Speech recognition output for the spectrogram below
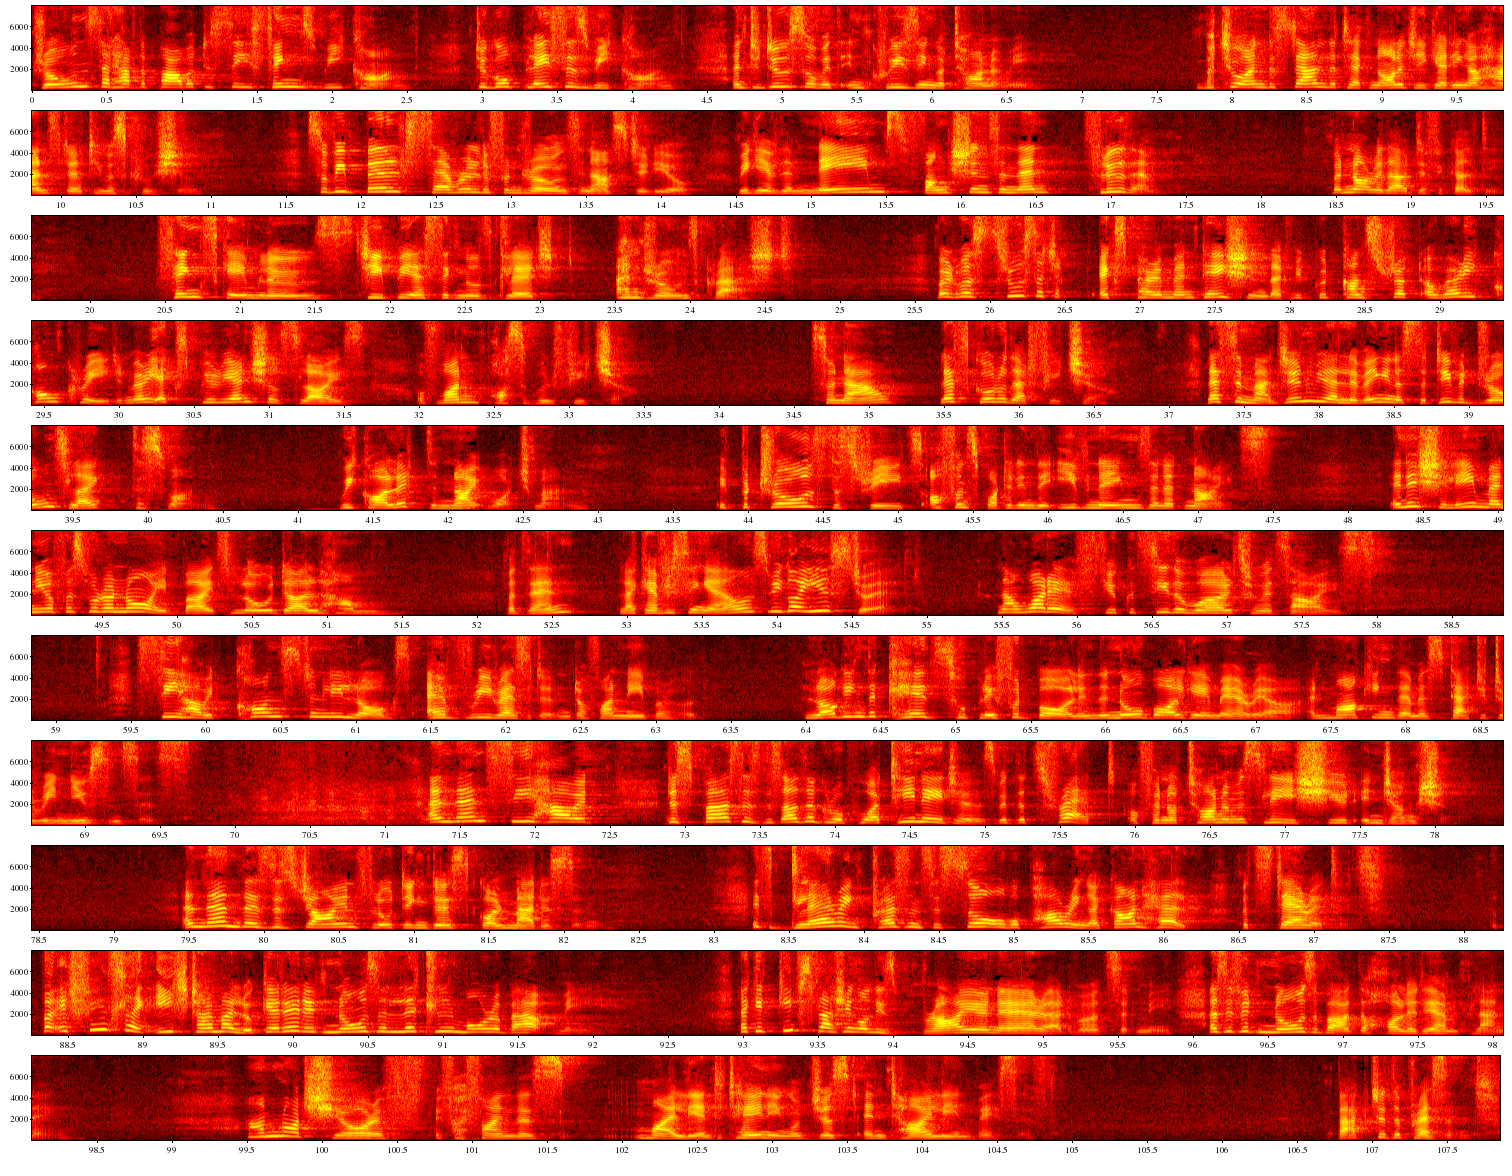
Drones that have the power to see things we can't, to go places we can't, and to do so with increasing autonomy. But to understand the technology, getting our hands dirty was crucial. So we built several different drones in our studio. We gave them names, functions, and then flew them. But not without difficulty. Things came loose, GPS signals glitched, and drones crashed. But it was through such experimentation that we could construct a very concrete and very experiential slice of one possible future. So now, let's go to that future. Let's imagine we are living in a city with drones like this one. We call it the Night Watchman. It patrols the streets, often spotted in the evenings and at nights. Initially, many of us were annoyed by its low, dull hum. But then, like everything else, we got used to it. Now, what if you could see the world through its eyes? See how it constantly logs every resident of our neighborhood, logging the kids who play football in the no ball game area and marking them as statutory nuisances. and then see how it disperses this other group who are teenagers with the threat of an autonomously issued injunction. And then there's this giant floating disk called Madison its glaring presence is so overpowering, I can't help but stare at it. But it feels like each time I look at it, it knows a little more about me. Like it keeps flashing all these Ryanair adverts at me, as if it knows about the holiday I'm planning. I'm not sure if, if I find this mildly entertaining or just entirely invasive. Back to the present.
